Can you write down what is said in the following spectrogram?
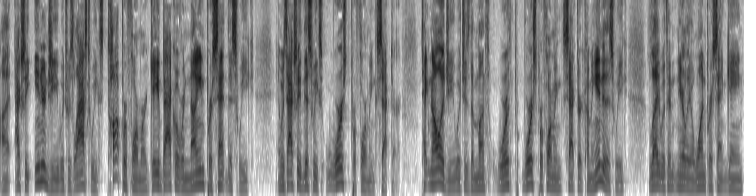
Uh, actually Energy, which was last week's top performer, gave back over 9% this week and was actually this week's worst performing sector. Technology, which is the month worth, worst performing sector coming into this week, led with a, nearly a 1% gain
